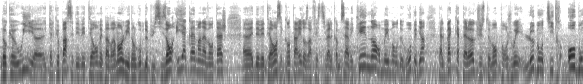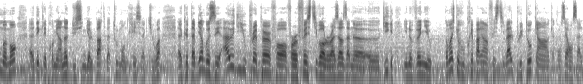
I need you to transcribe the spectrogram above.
Donc euh, oui, euh, quelque part c'est des vétérans, mais pas vraiment. Lui est dans le groupe depuis 6 ans. Et il y a quand même un avantage euh, des vétérans, c'est quand tu arrives dans un festival comme ça avec énormément de groupes, et eh bien tu as le back catalogue justement pour jouer le bon titre au bon moment. dès que les premières notes du single part, eh ben, tout le monde crie, c'est là que tu vois que tu as bien bossé. How do you prepare for a festival rather than a, gig in a venue? Comment est-ce que vous préparez un festival plutôt qu'un concert en salle?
